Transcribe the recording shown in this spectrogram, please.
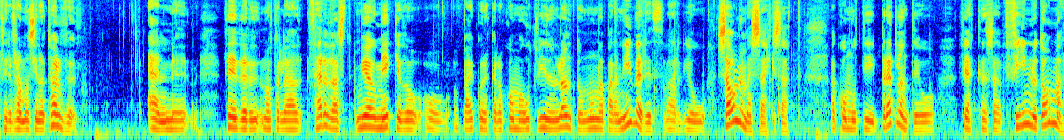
fyrir fram á sína tölvu en uh, þeir eru náttúrulega ferðast mjög mikið og, og bækur ekkert að koma út við um lönd og núna bara nýverið var jú sálumessa ekki satt að koma út í Brellandi og fekk þessa fínu dóma.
